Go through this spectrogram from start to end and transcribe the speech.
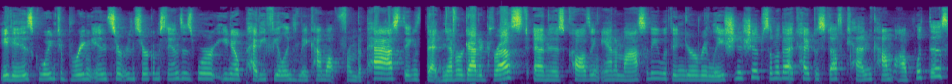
It is going to bring in certain circumstances where, you know, petty feelings may come up from the past, things that never got addressed and is causing animosity within your relationship. Some of that type of stuff can come up with this.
